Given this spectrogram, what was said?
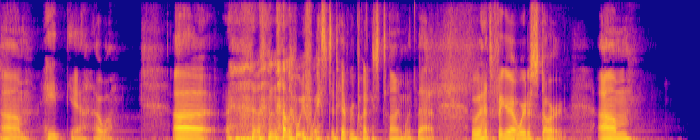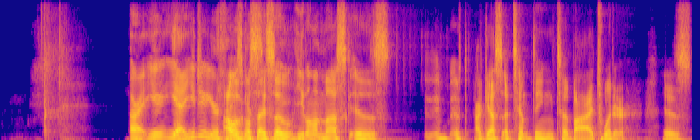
Um, he yeah. Oh well. Uh, now that we've wasted everybody's time with that, we have to figure out where to start. Um. All right, you yeah, you do your thing. I was gonna say so Elon Musk is I guess attempting to buy Twitter is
